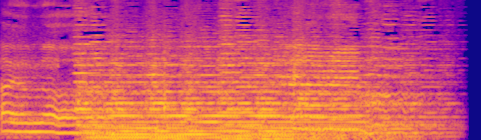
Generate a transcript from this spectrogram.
I am lost.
